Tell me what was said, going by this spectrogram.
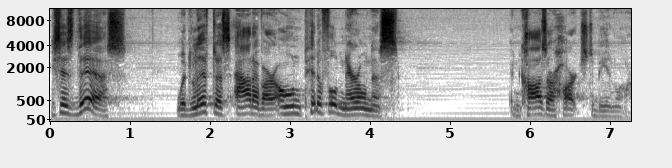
He says this would lift us out of our own pitiful narrowness and cause our hearts to be enlarged.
